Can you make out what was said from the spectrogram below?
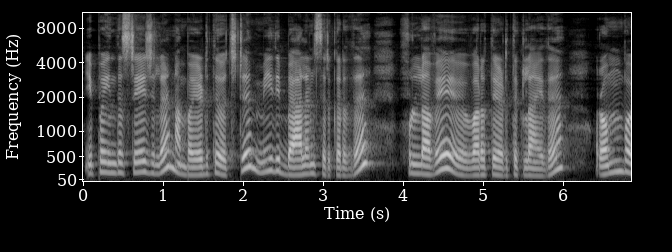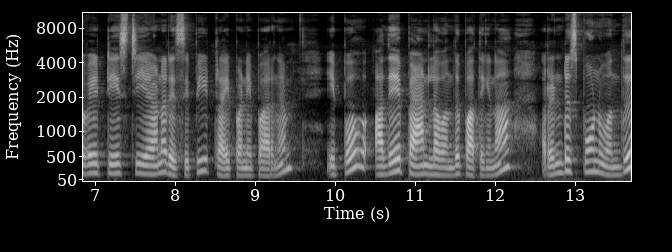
இப்போ இந்த ஸ்டேஜில் நம்ம எடுத்து வச்சுட்டு மீதி பேலன்ஸ் இருக்கிறத ஃபுல்லாகவே வறுத்து எடுத்துக்கலாம் இதை. ரொம்பவே டேஸ்டியான ரெசிபி ட்ரை பண்ணி பாருங்கள் இப்போது அதே பேனில் வந்து பார்த்திங்கன்னா ரெண்டு ஸ்பூன் வந்து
